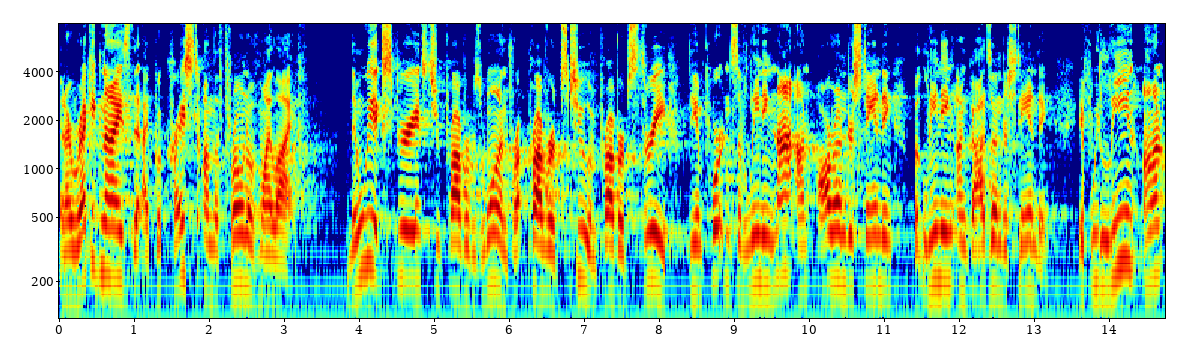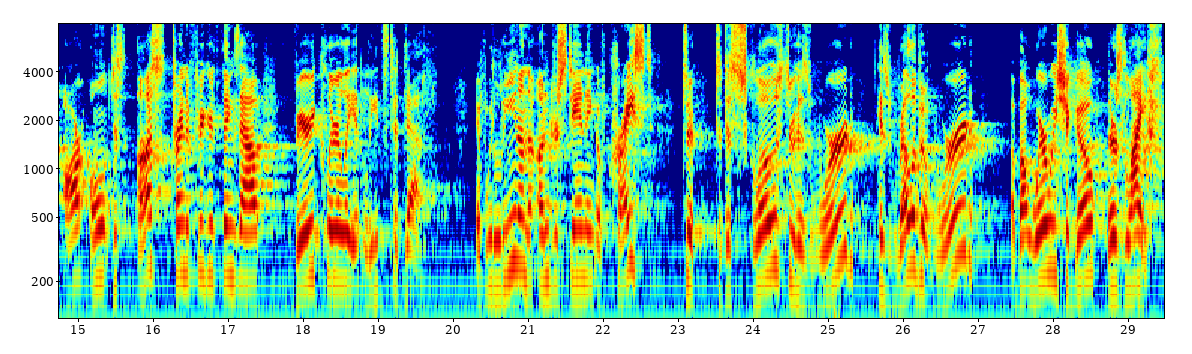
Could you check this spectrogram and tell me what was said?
And I recognize that I put Christ on the throne of my life. And then we experience through Proverbs 1, Proverbs 2, and Proverbs 3 the importance of leaning not on our understanding, but leaning on God's understanding. If we lean on our own, just us trying to figure things out, very clearly it leads to death. If we lean on the understanding of Christ to, to disclose through his word, his relevant word about where we should go, there's life.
